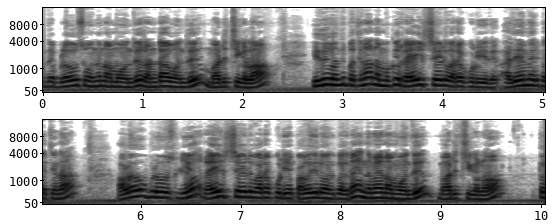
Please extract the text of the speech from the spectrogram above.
இந்த ப்ளவுஸ் வந்து நம்ம வந்து ரெண்டாக வந்து மடிச்சுக்கலாம். இது வந்து பார்த்திங்கன்னா நமக்கு ரைட் சைடு வரக்கூடியது. அதேமாதிரி பார்த்திங்கன்னா பார்த்தீங்கன்னா அளவு ப்ளவுஸ்லேயும் ரைட் சைடு வரக்கூடிய பகுதியில் வந்து பார்த்திங்கன்னா இந்த மாதிரி நம்ம வந்து மடிச்சிக்கணும். இப்போ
